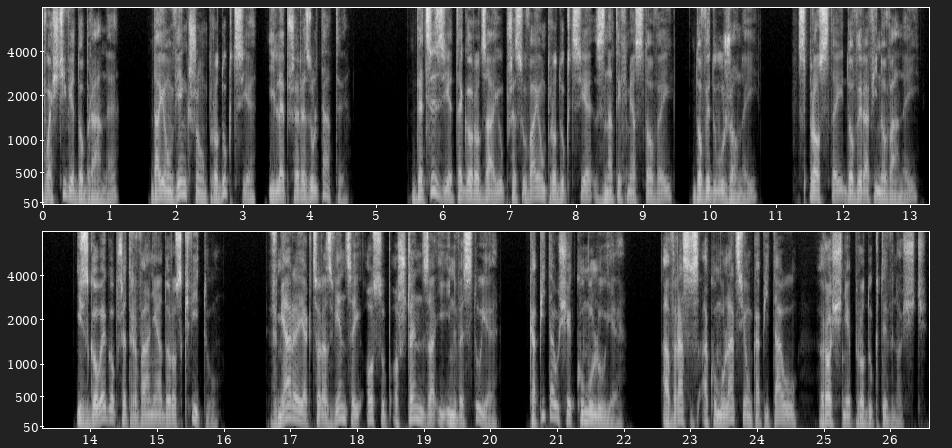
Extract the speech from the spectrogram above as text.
właściwie dobrane, dają większą produkcję i lepsze rezultaty. Decyzje tego rodzaju przesuwają produkcję z natychmiastowej do wydłużonej, z prostej do wyrafinowanej i z gołego przetrwania do rozkwitu. W miarę jak coraz więcej osób oszczędza i inwestuje, kapitał się kumuluje, a wraz z akumulacją kapitału rośnie produktywność.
